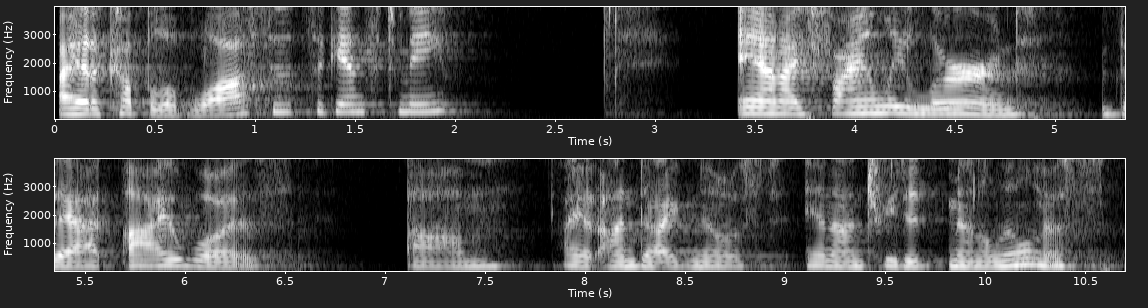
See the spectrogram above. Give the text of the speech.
I had a couple of lawsuits against me. And I finally learned that I was, um, I had undiagnosed and untreated mental illness.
